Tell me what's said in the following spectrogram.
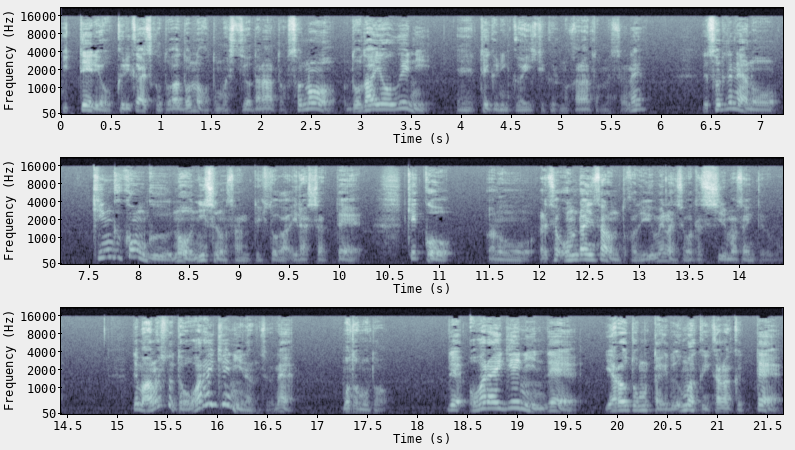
一定量を繰り返すことはどんなことも必要だなと。その土台を上に、え、テクニックが生きてくるのかなと思いますよね。でそれでねあのキングコングの西野さんって人がいらっしゃって結構あのあれオンラインサロンとかで有名なんですよ。私知りませんけども。でもあの人ってお笑い芸人なんですよね。もともと。でお笑い芸人でやろうと思ったけどうまくいかなくって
